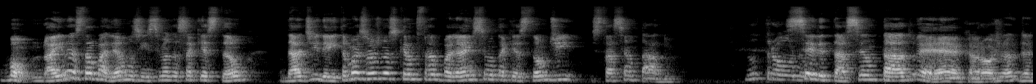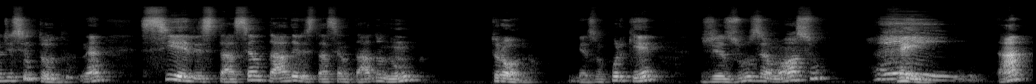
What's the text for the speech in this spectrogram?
Bom, aí nós trabalhamos em cima dessa questão da direita, mas hoje nós queremos trabalhar em cima da questão de estar sentado. No trono. Se ele está sentado, é, Carol já, já disse tudo, né? Se ele está sentado, ele está sentado num trono. Mesmo porque Jesus é o nosso rei. rei tá?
